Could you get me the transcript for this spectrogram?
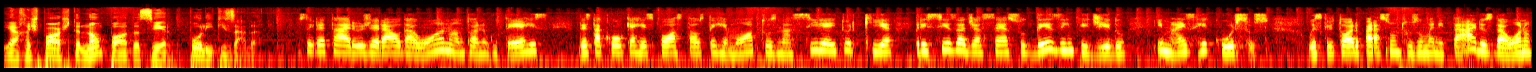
e a resposta não pode ser politizada. O secretário-geral da ONU, Antônio Guterres, destacou que a resposta aos terremotos na Síria e Turquia precisa de acesso desimpedido e mais recursos. O Escritório para Assuntos Humanitários da ONU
